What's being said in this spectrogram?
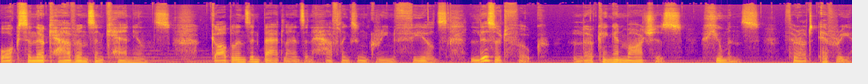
orcs in their caverns and canyons, goblins in badlands and halflings in green fields, lizard folk lurking in marches, humans throughout every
